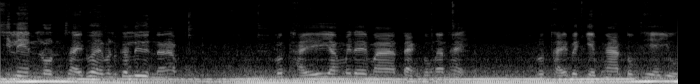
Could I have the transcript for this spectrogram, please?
ขี้เลนหล่นใส่ด้วยมันก็ลื่นนะครับ รถไถยังไม่ได้มาแต่งตรงนั้นให้ รถไถไปเก็บงานตรงเทอยู่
